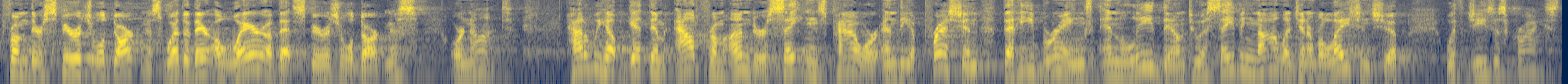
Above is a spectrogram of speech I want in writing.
from their spiritual darkness, whether they're aware of that spiritual darkness or not? How do we help get them out from under Satan's power and the oppression that he brings and lead them to a saving knowledge and a relationship with Jesus Christ?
